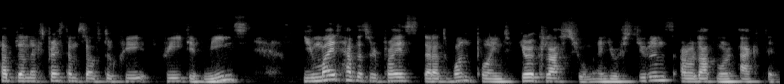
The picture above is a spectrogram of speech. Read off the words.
help them express themselves to create creative means, you might have the surprise that at one point your classroom and your students are a lot more active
